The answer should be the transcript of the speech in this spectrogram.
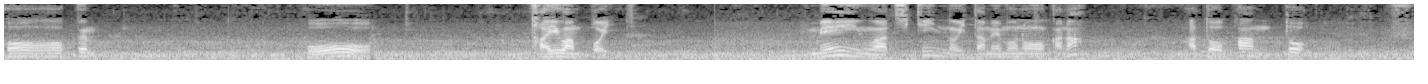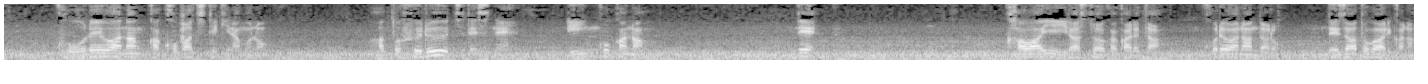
オープン。おー。台湾っぽい。メインはチキンの炒め物かな？あとパンとこれはなんか小鉢的なもの。あとフルーツですね。リンゴかな。で、可愛いイラストが描かれた。これは何だろう。デザート代わりかな。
